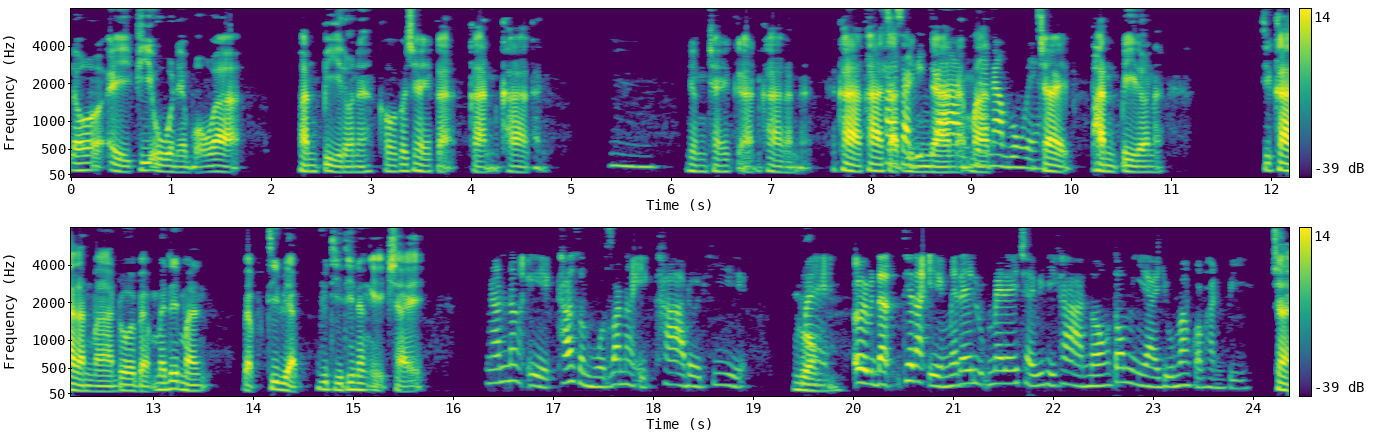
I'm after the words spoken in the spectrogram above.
แล้วไอ้พี่โอเนี่ยบอกว่าพันปีแล้วนะเขาก็ใช้การการฆ่ากันอืมยังใช้การฆ่ากันนะฆ่าฆ่าฆ่าสัตว์สัตว์วิวิญญญาญาณณอะเพื่มาอนำวงแหวนใช่พันปีแล้วนะที่ฆ่ากันมาโดยแบบไม่ได้มาแบบที่แบบวิธีที่นางเอกใช้ งั้นนางเอกถ้าสมมุติว่านางเอกฆ่าโดยที่รวมไม่เออที่นางเอกไม่ได้ไม่ได้ใช้วิธีฆ่าน้องต้องมีอายุมากกว่าพันปี ใช่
